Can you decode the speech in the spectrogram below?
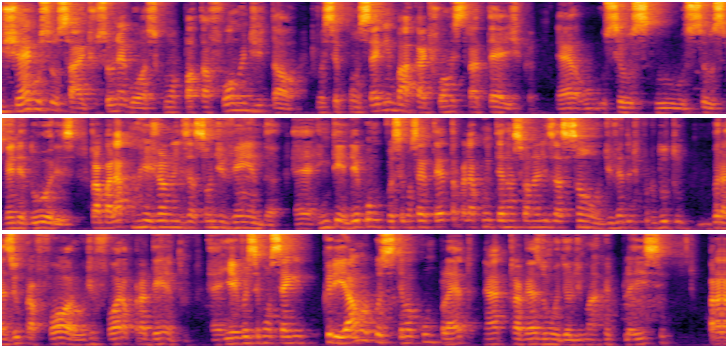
enxerga o seu site, o seu negócio como uma plataforma digital, que você consegue embarcar de forma estratégica né, os, seus, os seus vendedores, trabalhar com regionalização de venda, é, entender como você consegue até trabalhar com internacionalização de venda de produto do Brasil para fora ou de fora para dentro. É, e aí você consegue criar um ecossistema completo né, através do modelo de marketplace para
